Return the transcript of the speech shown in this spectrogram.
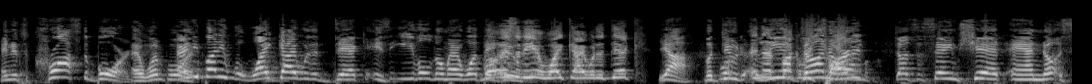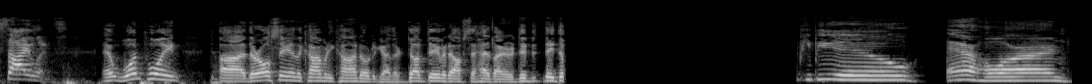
and it's across the board. At one point- anybody, with white guy with a dick is evil, no matter what they Well, do. isn't he a white guy with a dick? Yeah, but Well, dude, isn't that fucking Dunham retarded? does the same shit and no silence. At one point, uh, they're all saying the comedy condo together. Dov Davidoff's the headliner. Did they? Pew pew, air horn.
